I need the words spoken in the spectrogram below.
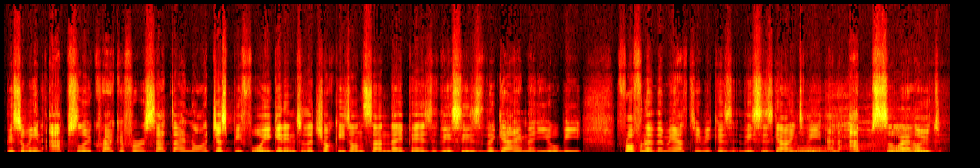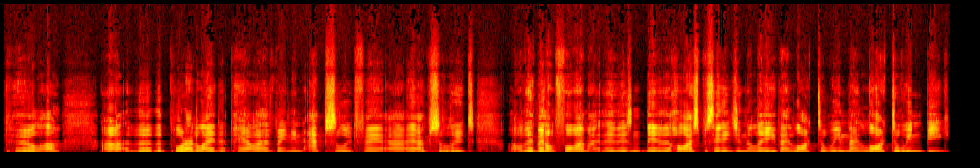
This will be an absolute cracker for a Saturday night. Just before you get into the chockies on Sunday, pairs, this is the game that you'll be frothing at the mouth to because this is going to be Ooh, an absolute wow. perler. Uh, the the Port Adelaide at Power have been in absolute fan, uh, absolute. Oh, they've been on fire, mate. They're, they're the highest percentage in the league. They like to win. They like to win big.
